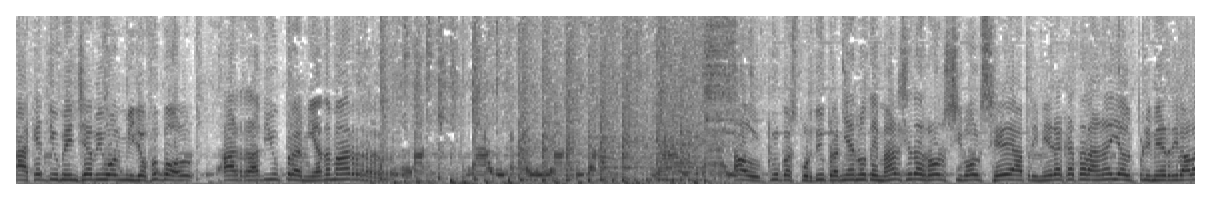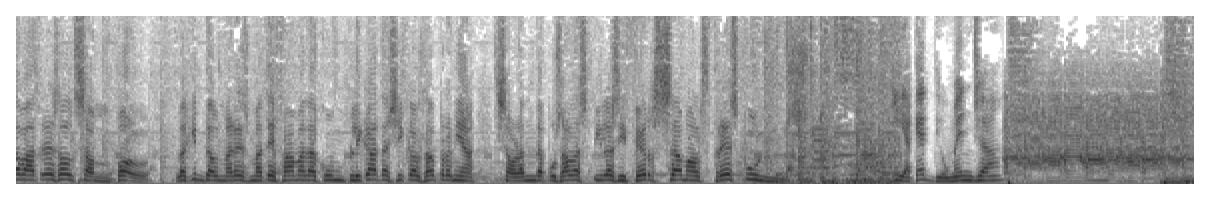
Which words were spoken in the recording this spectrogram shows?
Aquest diumenge viu el millor futbol a Ràdio Premià de Mar. El Club Esportiu Premià no té marge d'error si vol ser a primera catalana i el primer rival a batre és el Sant Pol. L'equip del Maresme té fama de complicat, així que els del Premià s'hauran de posar les piles i fer-se amb els 3 punts. I aquest diumenge...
